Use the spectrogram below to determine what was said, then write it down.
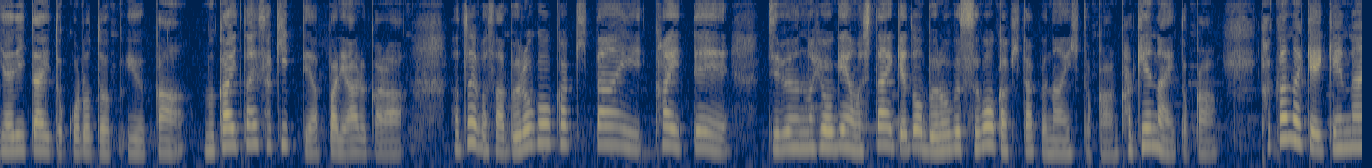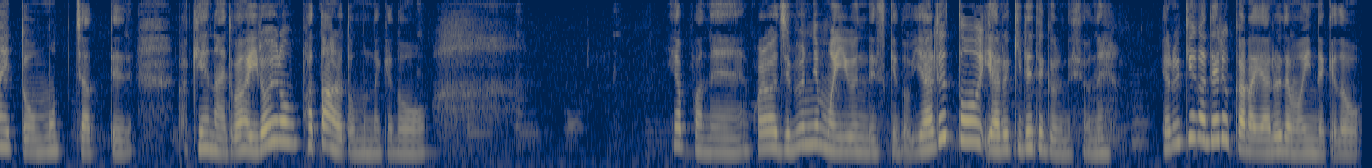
やりたいところというか向かいたい先ってやっぱりあるから例えばさブログを書きたい書いて自分の表現をしたいけどブログすごい書きたくない日とか書けないとか書かなきゃいけないと思っちゃって書けないとかいろいろパターンあると思うんだけどやっぱねこれは自分にも言うんですけどやるとやる気出てくるんですよね。やる気が出るからやるでもいいんだけど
